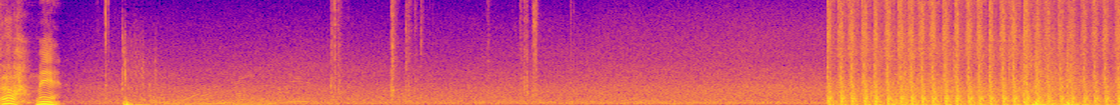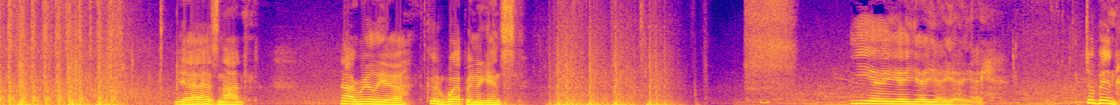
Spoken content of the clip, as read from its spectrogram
Oh, man. Yeah, it's not not really a good weapon against. Yeah, yeah, yeah, yeah, yeah, yeah. Jump in.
